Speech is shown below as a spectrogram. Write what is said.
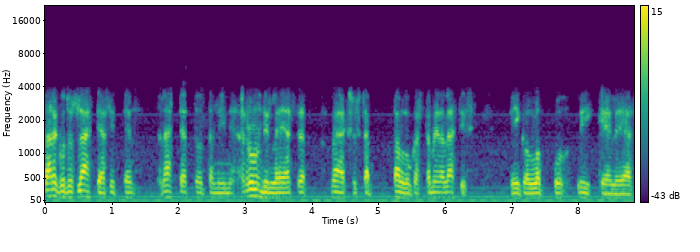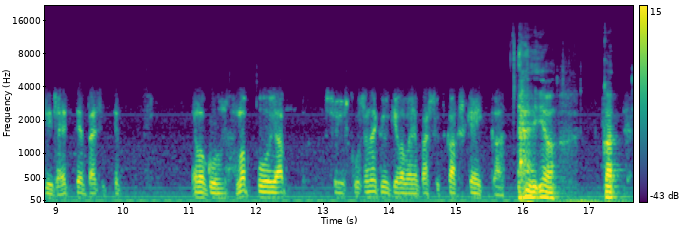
tarkoitus lähteä sitten lähteä tuota, niin, rundille ja sitä Vääksystä Tallukasta meillä lähtisi viikonloppu liikkeelle ja siitä eteenpäin sitten elokuun loppuun ja syyskuussa näkyy kilva jo 22 keikkaa. Joo, Kat-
